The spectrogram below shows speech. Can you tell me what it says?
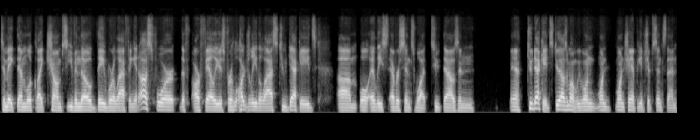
to make them look like chumps, even though they were laughing at us for the, our failures for largely the last two decades. Um, well, at least ever since what 2000, yeah, two decades, 2001. We won one one championship since then.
